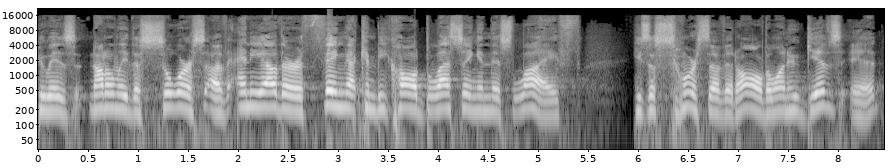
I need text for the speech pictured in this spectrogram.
who is not only the source of any other thing that can be called blessing in this life, He's the source of it all, the one who gives it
